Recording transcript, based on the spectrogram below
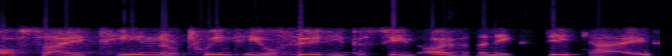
of say 10 or 20 or 30 percent over the next decade,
